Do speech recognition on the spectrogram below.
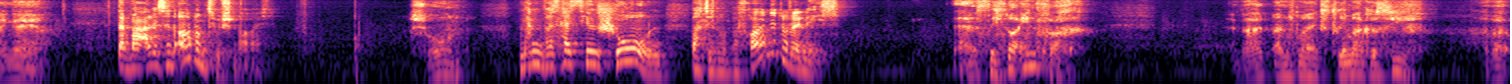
Länger her. Dann war alles in Ordnung zwischen euch. Schon. Mann, was heißt hier schon? Wart ihr nur befreundet oder nicht? Er ist nicht so einfach. Er war halt manchmal extrem aggressiv. Aber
